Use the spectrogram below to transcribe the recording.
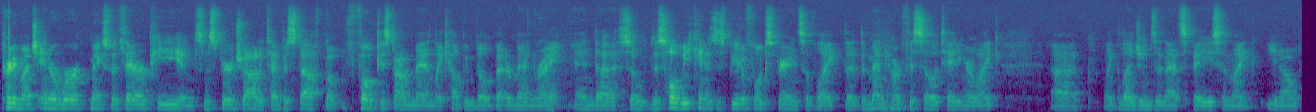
pretty much inner work mixed with therapy and some spirituality type of stuff, but focused on men, like helping build better men, right? And uh, so this whole weekend is this beautiful experience of like the, the men who are facilitating are like uh, like legends in that space and like you know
